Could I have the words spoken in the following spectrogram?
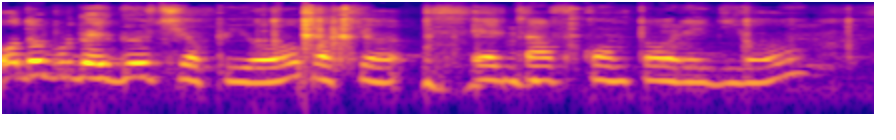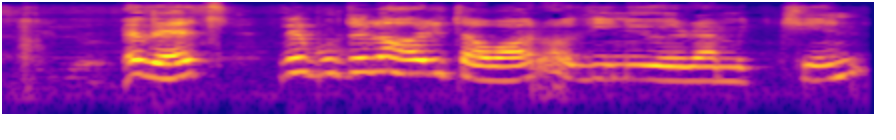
O da burada göç yapıyor. Bakıyor etrafı kontrol ediyor. Evet ve burada da harita var hazineyi öğrenmek için.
